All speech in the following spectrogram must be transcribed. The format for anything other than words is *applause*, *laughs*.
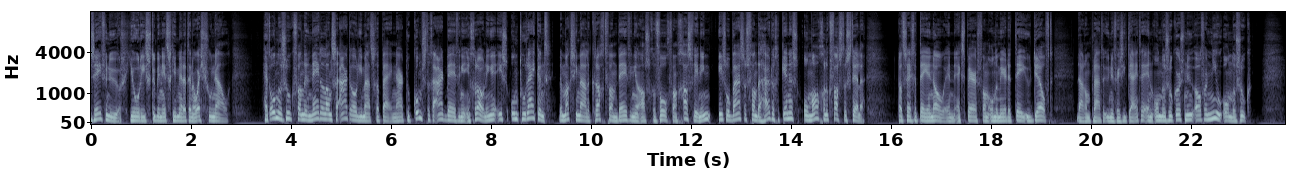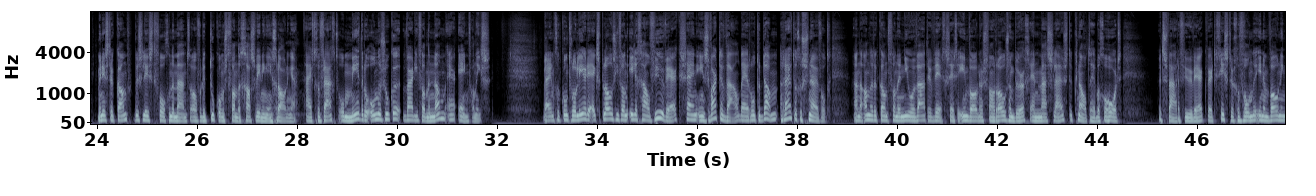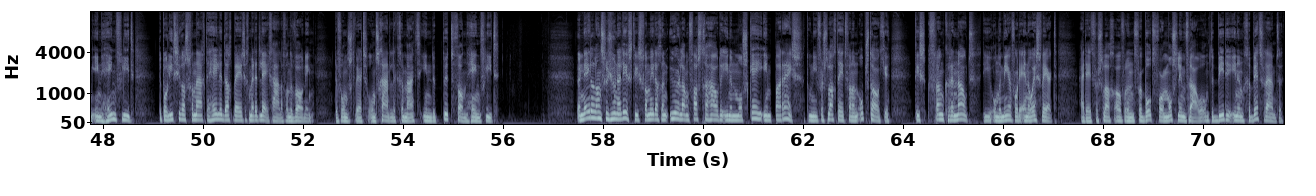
7 uur, Juri Stubenitski met het NOS-journaal. Het onderzoek van de Nederlandse aardoliemaatschappij... naar toekomstige aardbevingen in Groningen is ontoereikend. De maximale kracht van bevingen als gevolg van gaswinning... is op basis van de huidige kennis onmogelijk vast te stellen. Dat zeggen TNO en experts van onder meer de TU Delft. Daarom praten universiteiten en onderzoekers nu over nieuw onderzoek. Minister Kamp beslist volgende maand over de toekomst van de gaswinning in Groningen. Hij heeft gevraagd om meerdere onderzoeken waar die van de NAM er één van is. Bij een gecontroleerde explosie van illegaal vuurwerk... zijn in Zwarte Waal bij Rotterdam ruiten gesneuveld. Aan de andere kant van de Nieuwe Waterweg... zeggen inwoners van Rozenburg en Maasluis de knal te hebben gehoord. Het zware vuurwerk werd gisteren gevonden in een woning in Heenvliet. De politie was vandaag de hele dag bezig met het leeghalen van de woning. De vondst werd onschadelijk gemaakt in de put van Heenvliet. Een Nederlandse journalist is vanmiddag een uur lang vastgehouden in een moskee in Parijs... toen hij verslag deed van een opstootje. Het is Frank Renaud, die onder meer voor de NOS werkt. Hij deed verslag over een verbod voor moslimvrouwen om te bidden in een gebedsruimte.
